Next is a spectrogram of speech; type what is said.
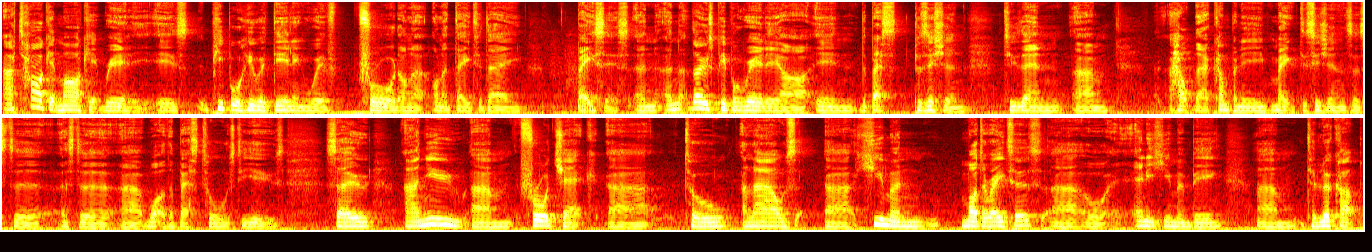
our target market really is people who are dealing with fraud on a on a day to day basis, and and those people really are in the best position to then. Um, help their company make decisions as to as to uh, what are the best tools to use. So our new um, fraud check uh, tool allows uh, human moderators uh, or any human being um, to look up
